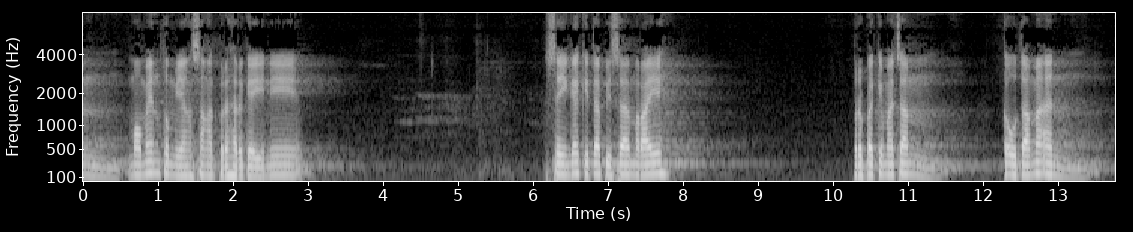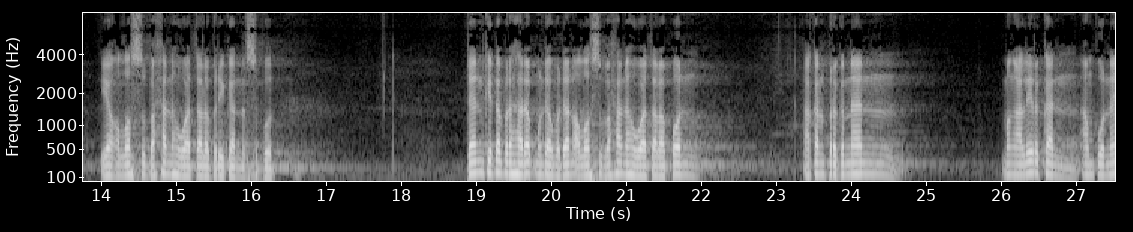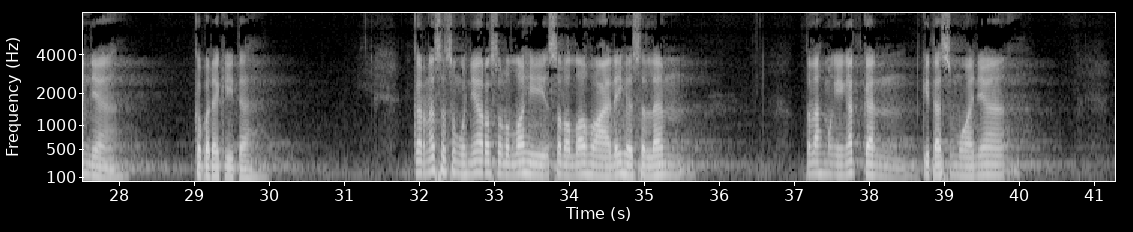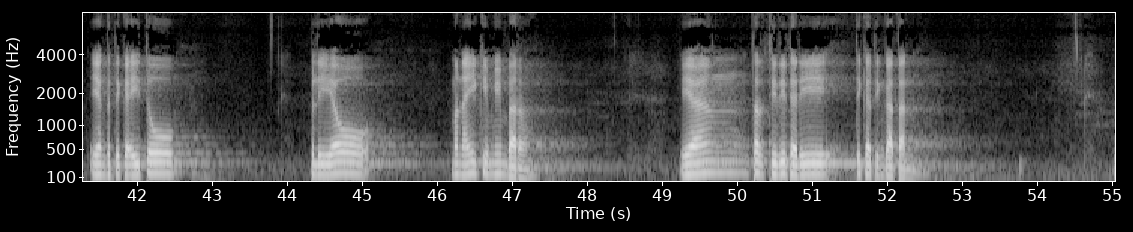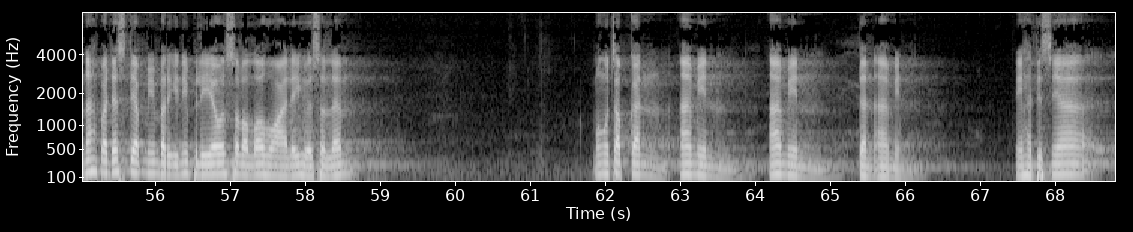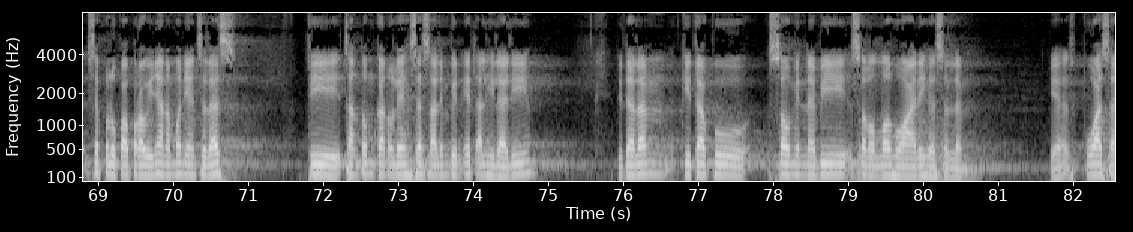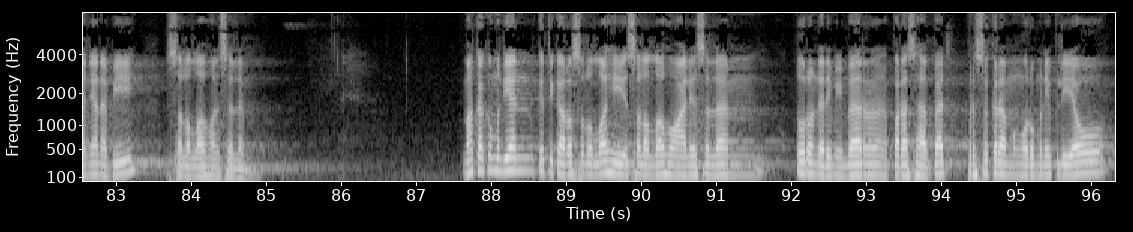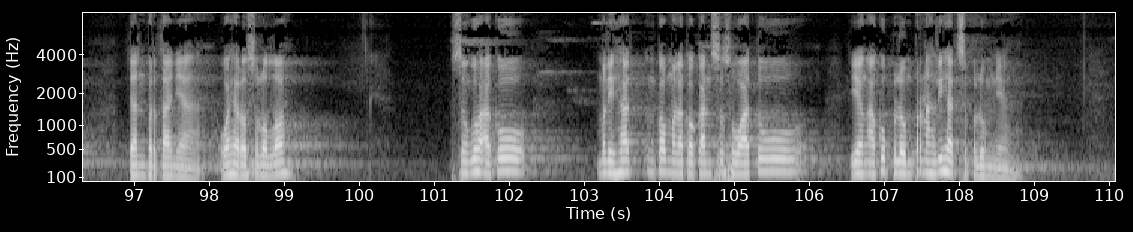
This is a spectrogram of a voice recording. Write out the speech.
momentum yang sangat berharga ini sehingga kita bisa meraih berbagai macam keutamaan yang Allah Subhanahu wa taala berikan tersebut. Dan kita berharap mudah-mudahan Allah Subhanahu wa taala pun akan berkenan mengalirkan ampunannya kepada kita. Karena sesungguhnya Rasulullah sallallahu alaihi wasallam telah mengingatkan kita semuanya yang ketika itu beliau menaiki mimbar yang terdiri dari tiga tingkatan. Nah, pada setiap mimbar ini beliau sallallahu alaihi wasallam mengucapkan amin, amin dan amin. Ini hadisnya saya pelupa perawinya namun yang jelas dicantumkan oleh Syekh Salim bin Id Al-Hilali di dalam kitabu Saumin Nabi sallallahu alaihi wasallam. Ya, puasanya Nabi sallallahu alaihi wasallam. Maka kemudian ketika Rasulullah sallallahu alaihi wasallam turun dari mimbar, para sahabat bersegera mengurumuni beliau dan bertanya, "Wahai Rasulullah, sungguh aku melihat engkau melakukan sesuatu yang aku belum pernah lihat sebelumnya."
